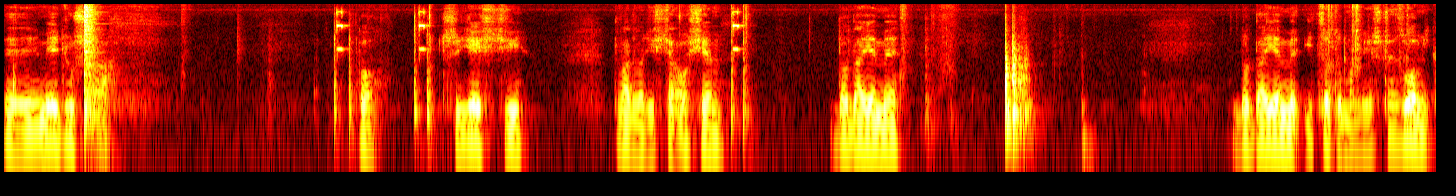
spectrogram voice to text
yy, miedziuszka po 30 2,28 dodajemy dodajemy i co tu mamy jeszcze? Złomik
